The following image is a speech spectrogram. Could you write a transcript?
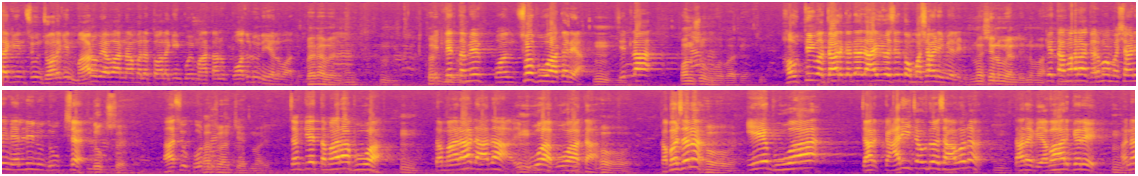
લગીન છું જો લગીન મારો વ્યવહાર ના મળે તો લગીન કોઈ માતાનું પોદડું નહીં હલવા દો. બરાબર એટલે તમે પાંચસો ભૂવા કર્યા. જેટલા પાંચસો ભૂવા સૌથી વધારે કદાચ આવી હશે તો મસાણી મેલડી. મશાણી મેલડીનું માં કે તમારા ઘરમાં મસાણી મેલડીનું દુઃખ છે? દુઃખ છે. આ શું ખોટું? જેમ કે તમારા ભૂવા તમારા દાદા એ. ભૂવા ભૂવા હતા. ખબર છે ને? એ ભૂવા ચાર કારી ચૌદસ આવે ને તારે વ્યવહાર કરે અને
